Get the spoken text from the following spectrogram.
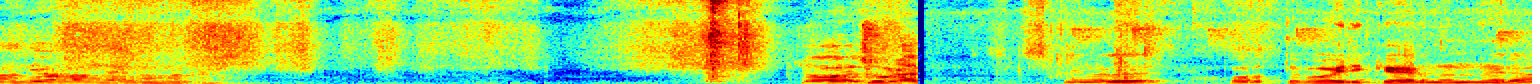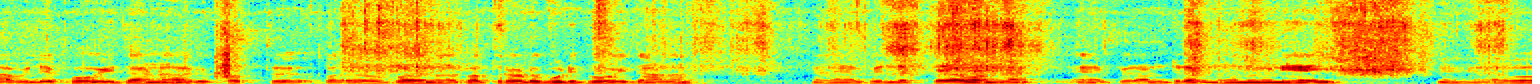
ആദ്യം ഉള്ള നേരം വെക്കണം ചോറ് ചൂടാ ഞങ്ങൾ പുറത്ത് പോയിരിക്കുകയായിരുന്നു ഇന്ന് രാവിലെ പോയതാണ്. ഒരു പത്ത് പതിനൊന്ന് പത്തരോട് കൂടി പോയതാണ്. പിന്നെ ഇപ്പോഴാണ് വന്നത് ഇപ്പോൾ രണ്ടര മൂന്ന് മണിയായി. അപ്പോൾ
